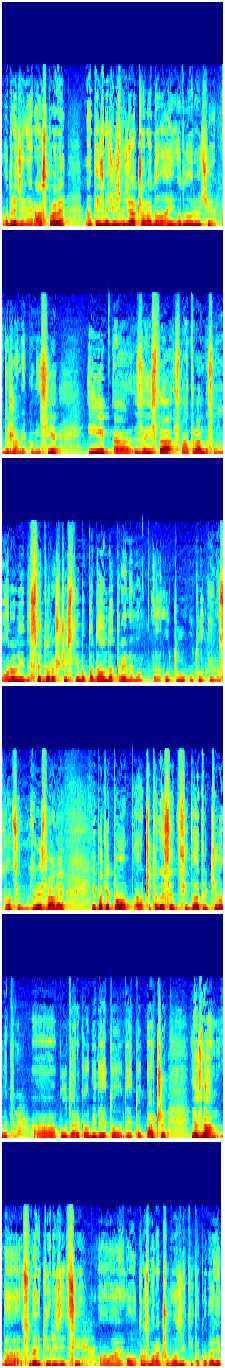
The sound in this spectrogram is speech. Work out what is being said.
određene rasprave znate, između izvođača radova i odgovorujuće državne komisije. I zaista smatram da smo morali da sve to raščistimo pa da onda krenemo u tu, u tu aktivnost kao cijenu. S druge strane, ipak je to 42-3 km puta, rekao bi da je to, da je to parče. Ja znam da su veliki rizici ovaj, ovo kroz moraču voziti i tako dalje,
